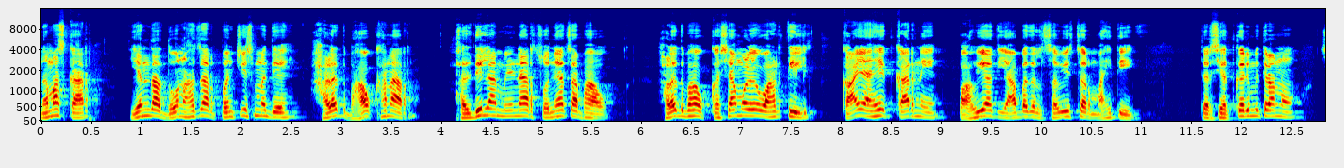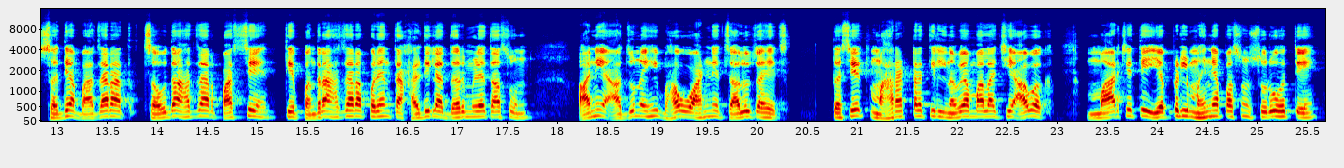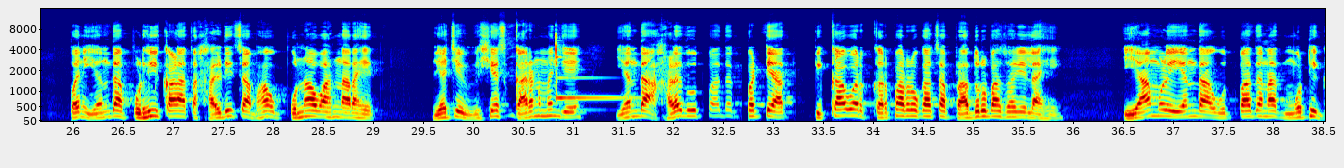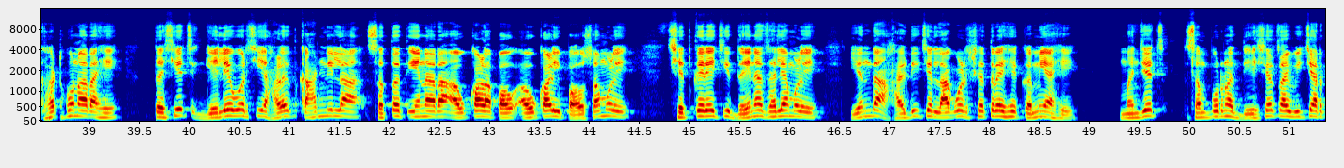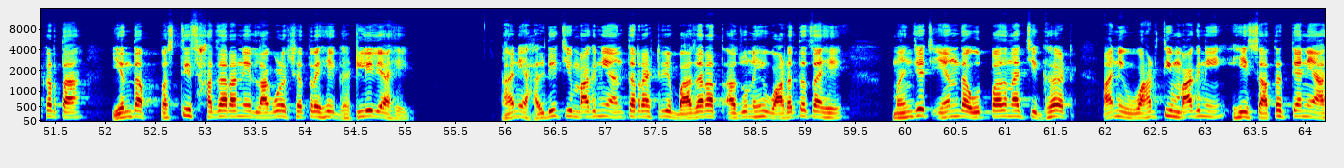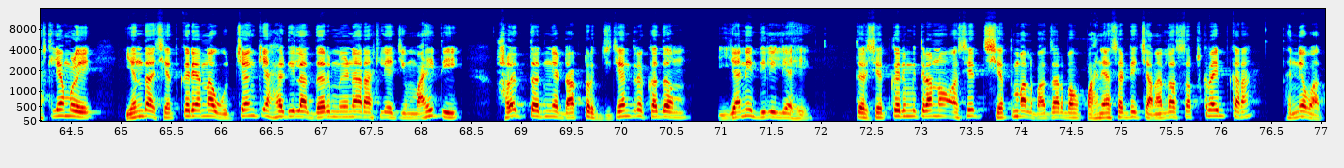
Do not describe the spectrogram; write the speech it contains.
नमस्कार. यंदा दोन हजार पंचवीसमध्ये हळद भाव खाणार हळदीला मिळणार सोन्याचा भाव. हळद भाव कशामुळे वाढतील काय आहेत कारणे पाहूयात याबद्दल सविस्तर माहिती. तर शेतकरी मित्रांनो सध्या बाजारात चौदा हजार पाचशे ते पंधरा हजारापर्यंत हळदीला दर मिळत असून आणि अजूनही भाव वाढणे चालूच आहेच तसेच महाराष्ट्रातील नव्या मालाची आवक मार्च ते एप्रिल महिन्यापासून सुरू होते पण यंदा पुढील काळात हळदीचा भाव पुन्हा वाढणार आहेत. याचे विशेष कारण म्हणजे यंदा हळद उत्पादक पट्ट्यात पिकावर करपा रोगाचा प्रादुर्भाव झालेला आहे. यामुळे यंदा उत्पादनात मोठी घट होणार आहे. तसेच गेल्या वर्षी हळद काढणीला सतत येणारा अवकाळा पाव अवकाळी पावसामुळे शेतकऱ्याची दैना झाल्यामुळे यंदा हळदीचे लागवड क्षेत्र हे कमी आहे. म्हणजेच संपूर्ण देशाचा विचार करता यंदा पस्तीस हजाराने लागवड क्षेत्र हे घटलेले आहे. आणि हळदीची मागणी आंतरराष्ट्रीय बाजारात अजूनही वाढतच आहे. म्हणजेच यंदा उत्पादनाची घट आणि वाढती मागणी ही सातत्याने असल्यामुळे यंदा शेतकऱ्यांना उच्चांकी हळदीला दर मिळणार असल्याची माहिती हळद तज्ज्ञ डॉक्टर जितेंद्र कदम यांनी दिलेली आहे. तर शेतकरी मित्रांनो असेच शेतमाल बाजारभाव पाहण्यासाठी चॅनलला सबस्क्राईब करा. धन्यवाद.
